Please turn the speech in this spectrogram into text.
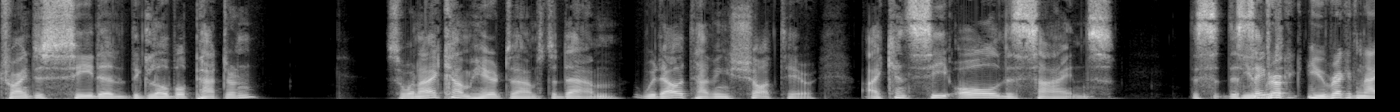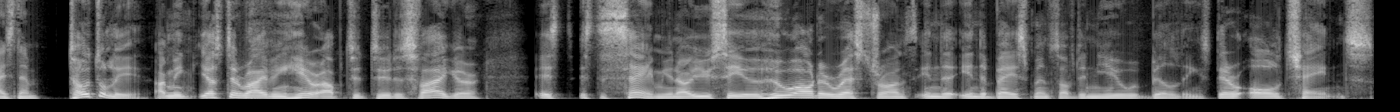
trying to see the, the global pattern. So when I come here to Amsterdam, without having shot here, I can see all the signs. The, the You, same rec- you recognize them. Totally. I mean, just arriving here up to, to the Zwijger is is the same. You know, you see who are the restaurants in the in the basements of the new buildings. They're all chains.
